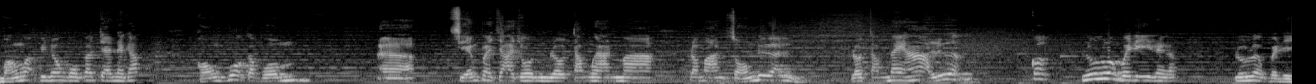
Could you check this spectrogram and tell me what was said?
หวังว่าพี่น้องคงเข้าใจนะครับ ของพวกกับผมเเสียงประชาชนเราทำงานมาประมาณสองเดือน เราทำได้ห้าเรื่อง ก็รู้เรื่องไปดีนะครับ รู้เรื่องไปดี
